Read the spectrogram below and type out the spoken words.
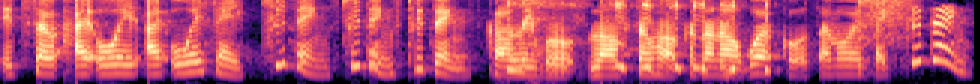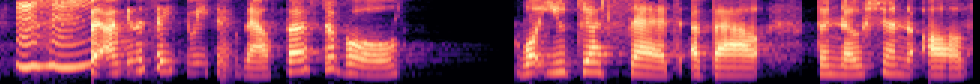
it's so I always I always say two things, two things, two things. Carly will laugh so hard because on our work course I'm always like two things. Mm-hmm. But I'm going to say three things now. First of all, what you just said about the notion of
